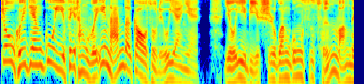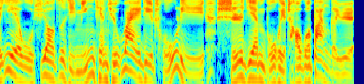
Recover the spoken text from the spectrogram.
周奎坚故意非常为难地告诉刘艳艳，有一笔事关公司存亡的业务需要自己明天去外地处理，时间不会超过半个月，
